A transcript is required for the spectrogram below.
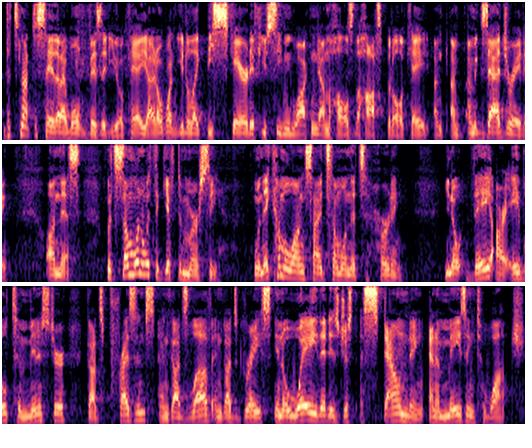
that's not to say that I won't visit you, okay? I don't want you to like be scared if you see me walking down the halls of the hospital, okay? I'm, I'm, I'm exaggerating on this. But someone with the gift of mercy, when they come alongside someone that's hurting, you know, they are able to minister God's presence and God's love and God's grace in a way that is just astounding and amazing to watch.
